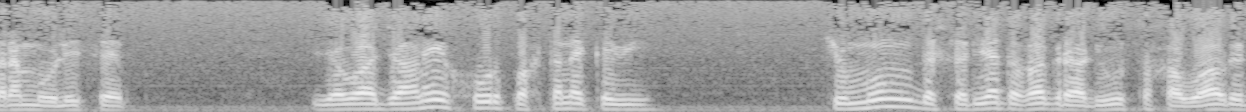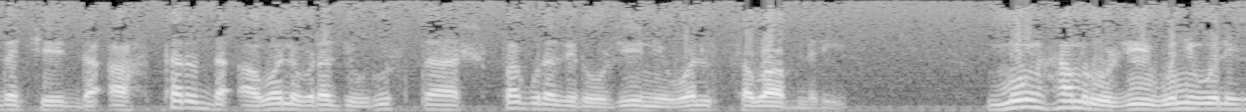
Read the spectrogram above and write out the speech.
محترم مولي صاحب یوه جانۍ خور پښتنه کوي چې مونږ د شریعت غږ راډیو څخه واورېده چې د اختر د اول ورځې وروسته شپږ ورځې روژې نیول ثواب لري مونږ هم روژې ونیولې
